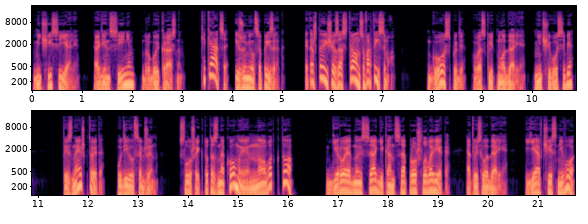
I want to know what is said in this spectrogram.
Мечи сияли. Один синим, другой красным. «Кикаце!» — изумился призрак. «Это что еще за стронцо фортиссимо?» «Господи!» — воскликнула Дарья. «Ничего себе!» «Ты знаешь, кто это?» — удивился Джин. «Слушай, кто-то знакомый, но вот кто?» «Герой одной саги конца прошлого века», — ответила Дарья. «Я в честь него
